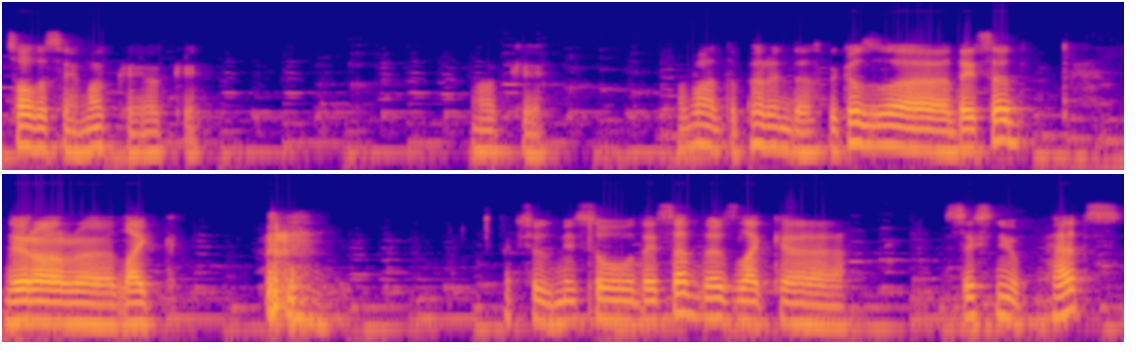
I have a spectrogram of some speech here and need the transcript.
It's all the same. Okay, okay. Okay. What about the parent desk? Because uh, they said there are uh, like excuse me so they said there's like uh, six new pets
